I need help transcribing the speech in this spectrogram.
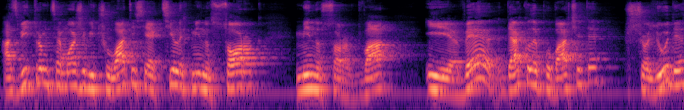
А з вітром це може відчуватися як цілих мінус 40, мінус 42. І ви деколи побачите, що люди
